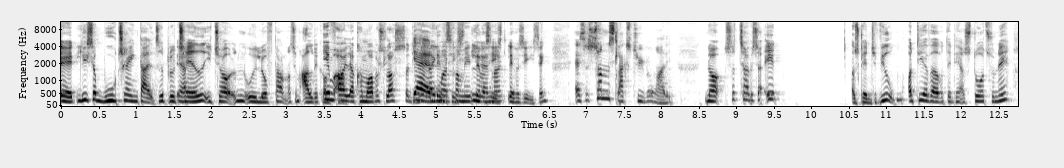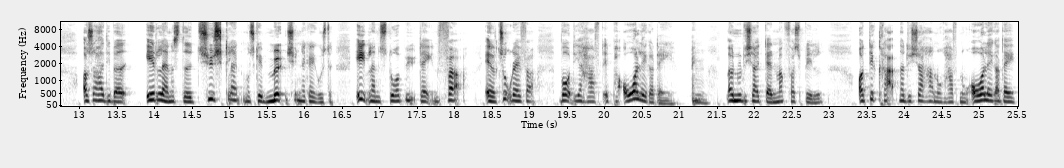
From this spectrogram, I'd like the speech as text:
Øh, ligesom Wu-Tang, der altid blev Ja. taget i tolden ude i lufthavnen, og som aldrig kom Jamen, frem. og jeg kom op og slås, så de Ja, ja ikke måtte komme ind i Danmark. lige præcis, ikke? Altså sådan en slags typer var de. Nå, så tager vi så ind og skal interviewe dem, og de har været på den her store turné, og så har de været et eller andet sted i Tyskland, måske München, jeg kan ikke huske det, en eller anden storby dagen før, eller to dage før, hvor de har haft et par overlæggerdage. Ikke? Mm. Og nu er de så i Danmark for at spille. Og det er klart, når de så har nu haft nogle overlæggerdage,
